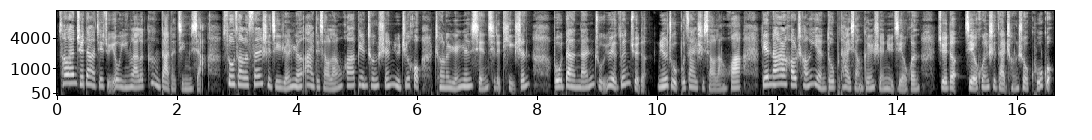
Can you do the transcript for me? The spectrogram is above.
苍兰诀》大结局又迎来了更大的惊吓，塑造了三十集人人爱的小兰花变成神女之后，成了人人嫌弃的替身。不但男主月尊觉得女主不再是小兰花，连男二号长眼都不太。想跟神女结婚，觉得结婚是在承受苦果。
